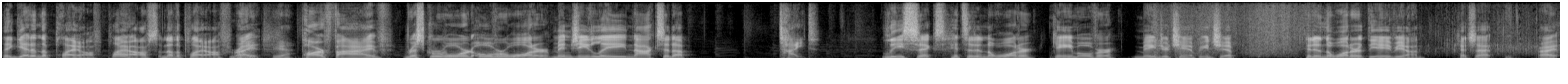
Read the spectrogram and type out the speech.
They get in the playoff, playoffs, another playoff, right? Right, yeah. Par five, risk reward over water. Minjee Lee knocks it up tight. Lee six hits it in the water. Game over. Major championship. Hit it in the water at the Evian. Catch that? Right?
